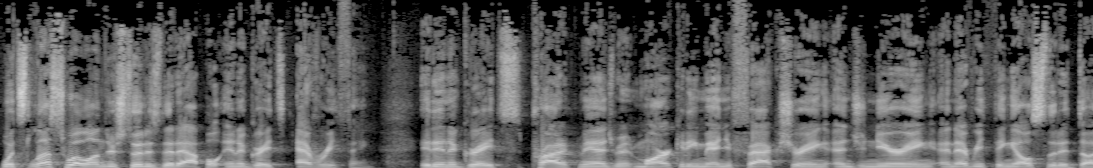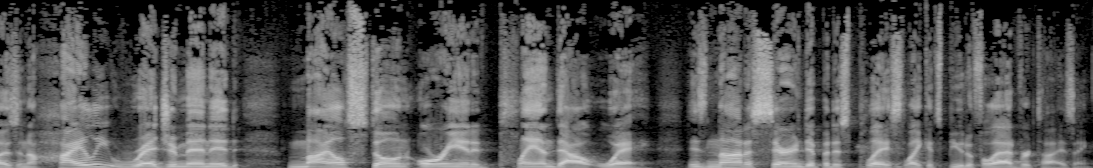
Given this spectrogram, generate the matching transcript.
What's less well understood is that Apple integrates everything. It integrates product management, marketing, manufacturing, engineering, and everything else that it does in a highly regimented, milestone oriented, planned out way. It is not a serendipitous place like its beautiful advertising.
